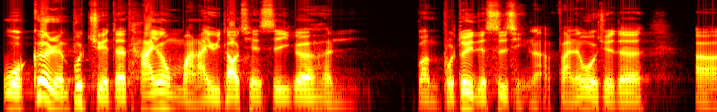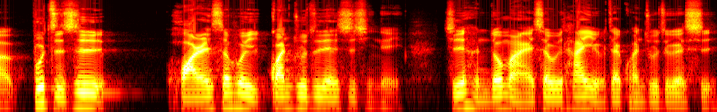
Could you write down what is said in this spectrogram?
我个人不觉得他用马来语道歉是一个很很不对的事情啦。反正我觉得，呃，不只是华人社会关注这件事情呢。其实很多马来社会他也有在关注这个事，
